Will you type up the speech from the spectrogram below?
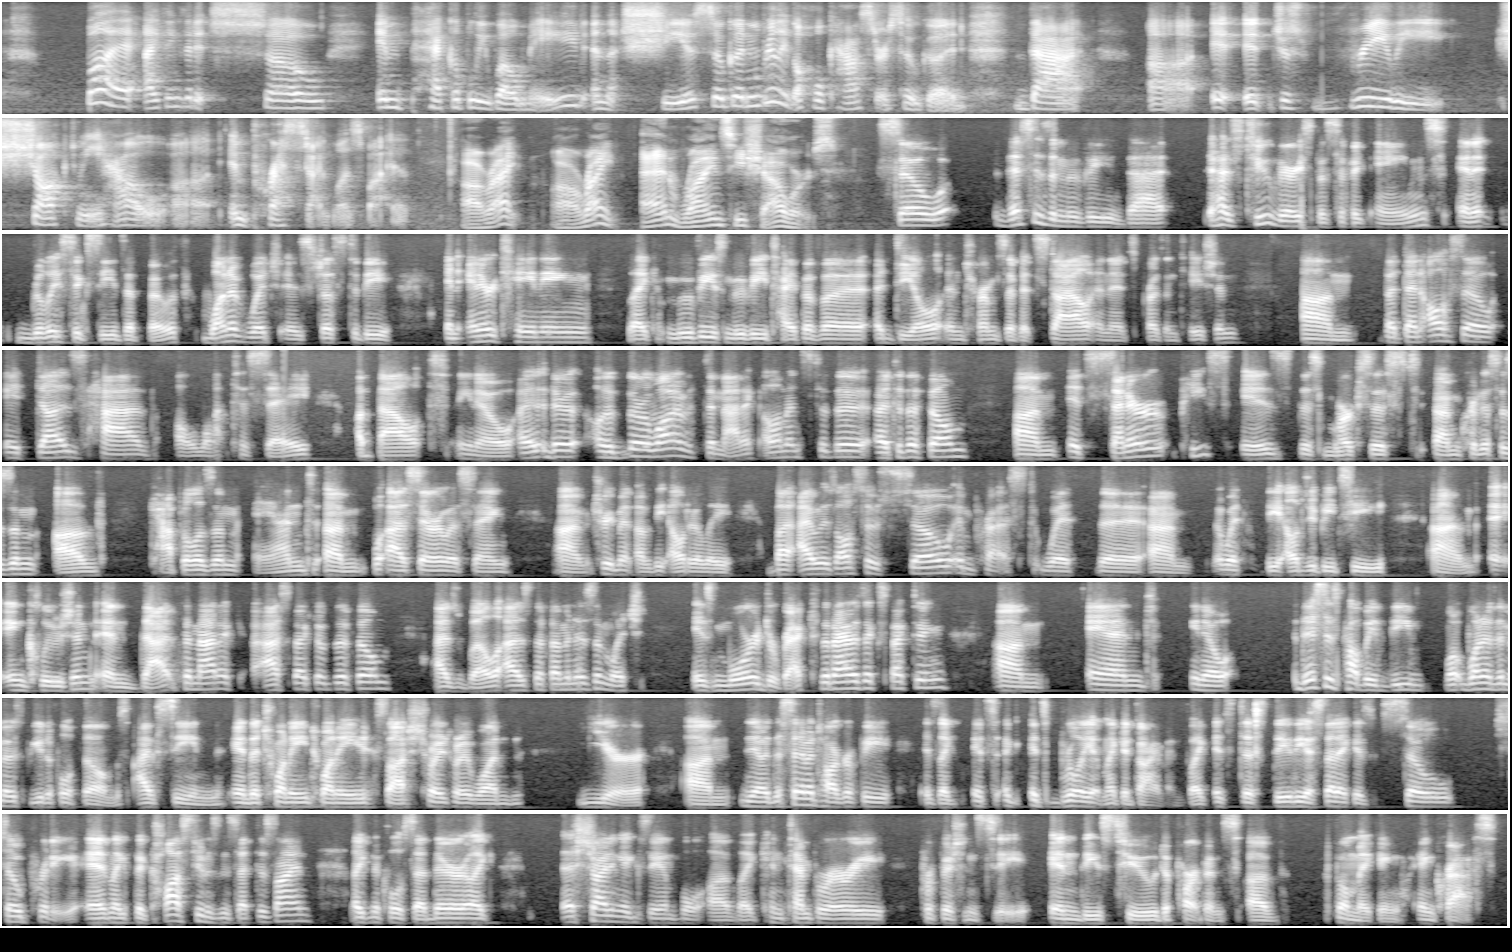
But I think that it's so impeccably well made and that she is so good and really the whole cast are so good that uh, it, it just really shocked me how uh, impressed I was by it. All right. All right. And Ryan C. Showers. So this is a movie that has two very specific aims and it really succeeds at both. One of which is just to be an entertaining, like movies movie type of a, a deal in terms of its style and its presentation. Um, but then also it does have a lot to say about you know uh, there uh, there are a lot of thematic elements to the uh, to the film. Um, its centerpiece is this Marxist um, criticism of capitalism and, um, as Sarah was saying, um, treatment of the elderly. But I was also so impressed with the um, with the LGBT um, inclusion and that thematic aspect of the film, as well as the feminism, which is more direct than I was expecting. Um, and you know, this is probably the one of the most beautiful films I've seen in the 2020 slash 2021 year. Um, you know, the cinematography is like it's it's brilliant like a diamond. Like it's just the, the aesthetic is so so pretty, and like the costumes and set design, like Nicole said, they're like a shining example of like contemporary proficiency in these two departments of filmmaking and crafts.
